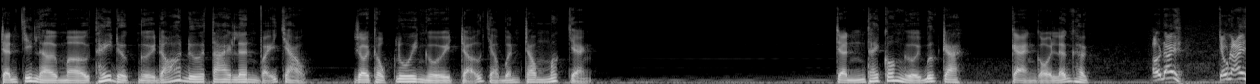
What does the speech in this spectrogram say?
Trịnh chỉ lờ mờ thấy được người đó đưa tay lên vẫy chào Rồi thụt lui người trở vào bên trong mất dạng. Trịnh thấy có người bước ra Càng gọi lớn hơn. Ở đây, chỗ này,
